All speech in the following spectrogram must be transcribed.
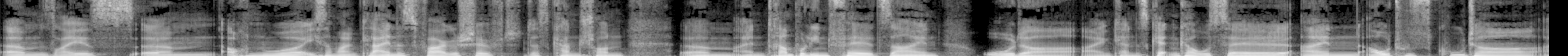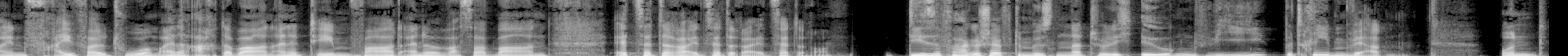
ähm, sei es ähm, auch nur, ich sag mal, ein kleines Fahrgeschäft, das kann schon ähm, ein Trampolinfeld sein oder ein kleines Kettenkarussell, ein Autoscooter, ein Freifallturm, eine Achterbahn, eine Themenfahrt, eine Wasserbahn, etc., etc., etc. Diese Fahrgeschäfte müssen natürlich irgendwie betrieben werden. Und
